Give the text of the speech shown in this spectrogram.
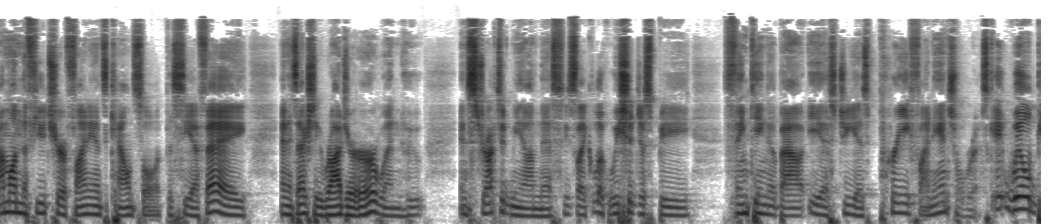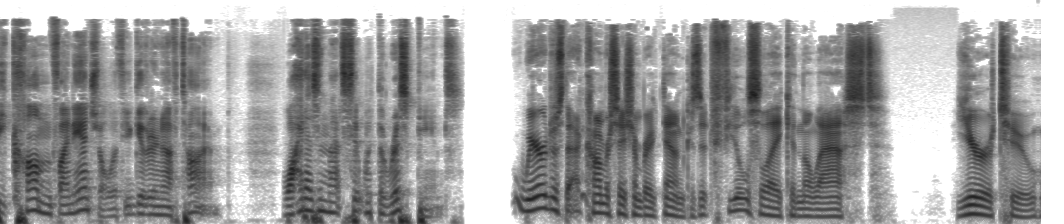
I'm on the Future of Finance Council at the CFA, and it's actually Roger Urwin who instructed me on this. He's like, look, we should just be thinking about ESG as pre financial risk. It will become financial if you give it enough time. Why doesn't that sit with the risk teams? Where does that conversation break down? Because it feels like in the last year or two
